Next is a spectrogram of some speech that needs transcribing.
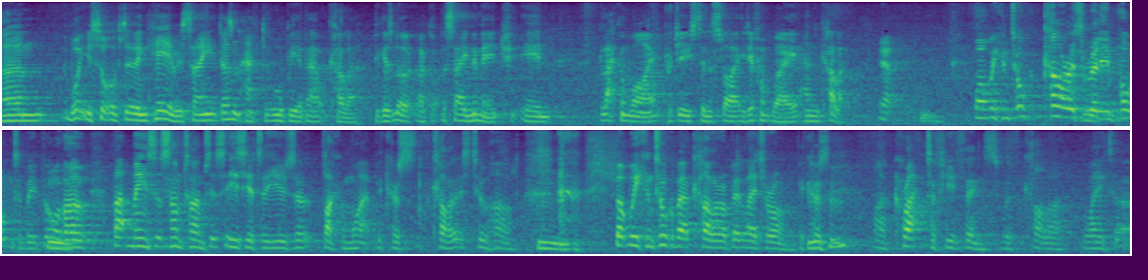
Um, what you're sort of doing here is saying it doesn't have to all be about colour because look, I've got the same image in black and white produced in a slightly different way and colour. yeah. Well, we can talk. Colour is really important to me, but Mm. although that means that sometimes it's easier to use a black and white because colour is too hard. Mm. But we can talk about colour a bit later on because Mhm. I cracked a few things with colour later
